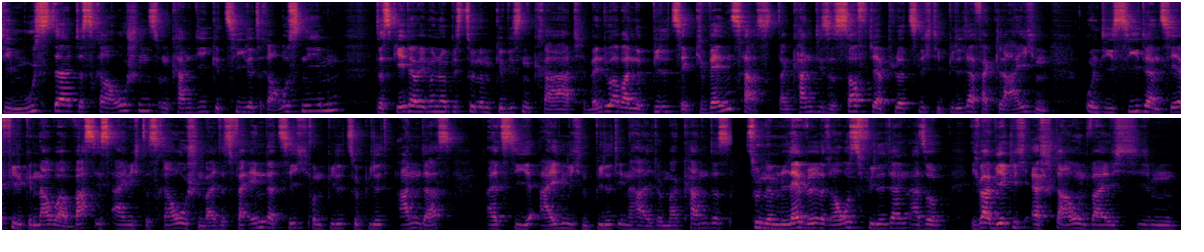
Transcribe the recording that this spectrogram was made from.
die Muster des Rauschens und kann die gezielt rausnehmen. Das geht aber immer nur bis zu einem gewissen Grad. Wenn du aber eine Bildsequenz hast, dann kann diese Software plötzlich die Bilder vergleichen und die sieht dann sehr viel genauer, was ist eigentlich das Rauschen, weil das verändert sich von Bild zu Bild anders als die eigentlichen Bildinhalte und man kann das zu einem Level rausfiltern. Also ich war wirklich erstaunt, weil ich, ähm,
